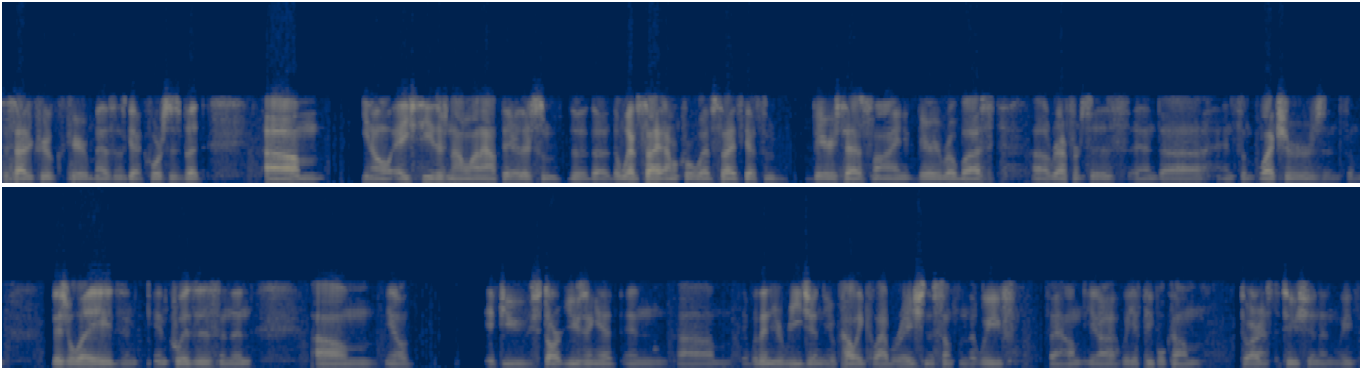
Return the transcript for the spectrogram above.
Society of Critical Care Medicine's got courses, but um, you know, hTEE, there's not a lot out there. There's some the the, the website, ImaCor website's got some very satisfying, very robust uh, references and uh, and some lectures and some visual aids and, and quizzes, and then um, you know if you start using it and um, within your region, your colleague collaboration is something that we've found. You know, we have people come to our institution and we've,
